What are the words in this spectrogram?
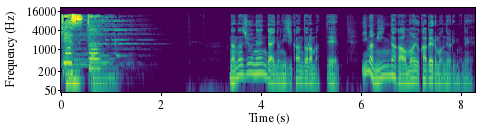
キャスト。70年代の2時間ドラマって今みんなが思い浮かべるものよりもね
